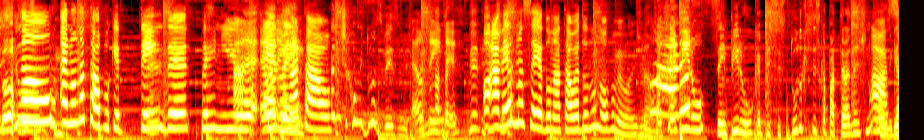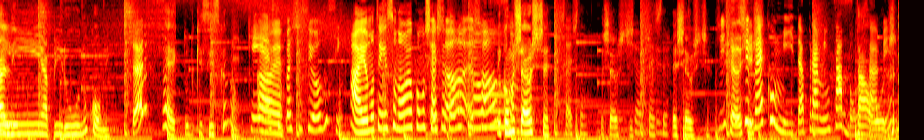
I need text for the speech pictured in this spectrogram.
novo. Não, é no Natal, porque tender, pernil, Ah, é- é, é no. Natal. A gente come duas vezes, meu filho. É o tender. Ó, a gente, mesma ceia do Natal é do Ano Novo, meu anjo. Não. Só que sem peru. Sem peru, que é cis- tudo que cisca pra trás a gente não Ah, come. sim. Galinha, peru, não come. Sério? É, tudo que cisca não. Quem Ah, é, é. supersticioso, sim. Ah, eu não tenho isso não, eu como Chester só- todo eu final. só- É como Chelsea. Chester. É Chelsea. Chester. É Chelsea. Gente, se tiver comida, pra mim tá bom, Tá sabe? ótimo.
